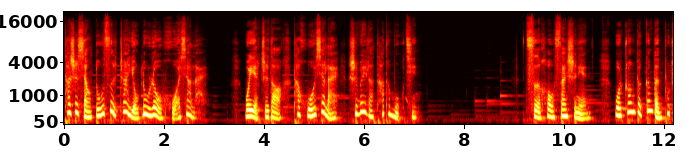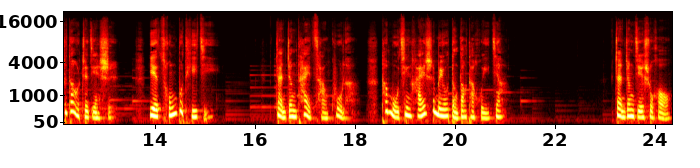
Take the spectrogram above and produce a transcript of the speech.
他是想独自占有鹿肉活下来，我也知道他活下来是为了他的母亲。此后三十年，我装着根本不知道这件事，也从不提及。战争太残酷了。他母亲还是没有等到他回家。战争结束后，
